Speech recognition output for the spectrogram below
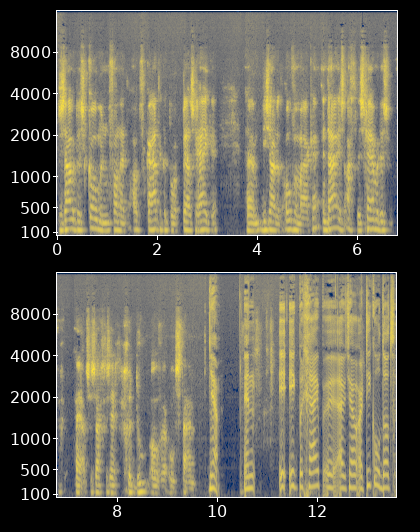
zou dus komen van het advocatenkantoor Pels Rijken. Um, die zou dat overmaken. En daar is achter de schermen dus, nou ja, ze zacht gezegd, gedoe over ontstaan. Ja, en ik begrijp uh, uit jouw artikel dat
